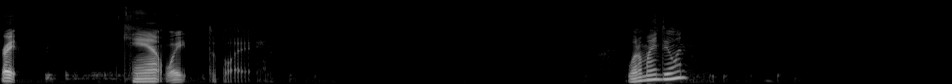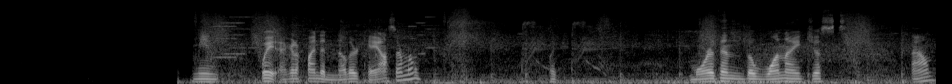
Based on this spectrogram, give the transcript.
Great. Can't wait to play. What am I doing? I mean, wait, I gotta find another Chaos Emerald? Like, more than the one I just found?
